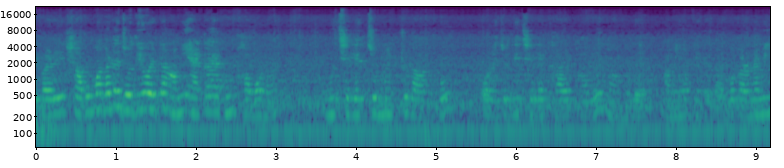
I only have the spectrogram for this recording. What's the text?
এবারে সাবু মাখাটা যদিও এটা আমি একা এখন খাব না, আমি ছেলের জন্য একটু রাখব। পরে যদি ছেলে খায় ভালো না হলে আমিও খেতে পারব। কারণ আমি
